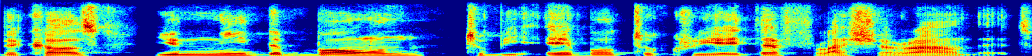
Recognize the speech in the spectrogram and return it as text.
because you need the bone to be able to create the flesh around it.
